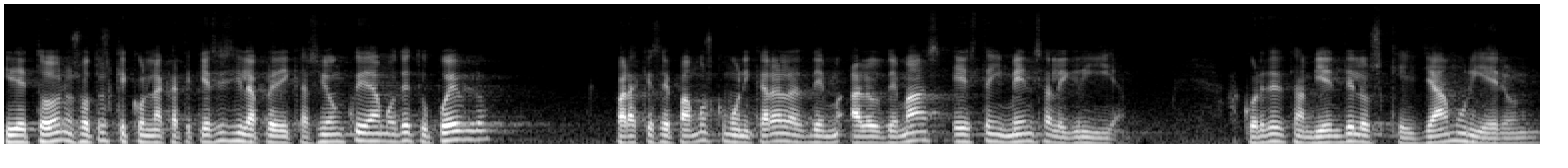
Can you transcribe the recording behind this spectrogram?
y de todos nosotros que con la catequesis y la predicación cuidamos de tu pueblo, para que sepamos comunicar a, los demás esta inmensa alegría. Acuérdate también de los que ya murieron,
